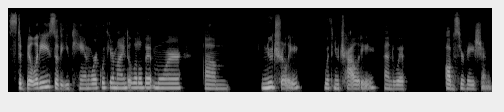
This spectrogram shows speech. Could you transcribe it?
stability so that you can work with your mind a little bit more um, neutrally, with neutrality and with observation.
